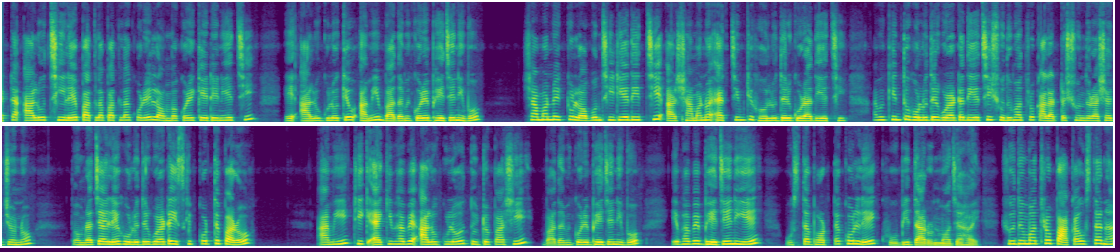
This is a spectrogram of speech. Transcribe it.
একটা আলু ছিলে, পাতলা পাতলা করে লম্বা করে কেটে নিয়েছি। এই আলুগুলোকেও আমি বাদামি করে ভেজে নিব। সামান্য একটু লবণ ছিটিয়ে দিচ্ছি আর সামান্য এক চিমটি হলুদের গুঁড়া দিয়েছি। আমি কিন্তু হলুদের গুঁড়াটা দিয়েছি শুধুমাত্র কালারটা সুন্দর আসার জন্য। তোমরা চাইলে হলুদের গুঁড়াটা স্কিপ করতে পারো। আমি ঠিক একইভাবে আলুগুলো দুটো পাশই বাদামি করে ভেজে নিব। এভাবে ভেজে নিয়ে উস্তা ভর্তা করলে খুবই দারুণ মজা হয়। শুধুমাত্র পাকা উস্তা না,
